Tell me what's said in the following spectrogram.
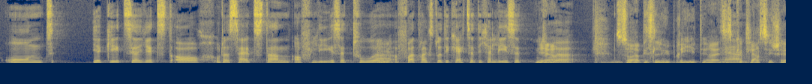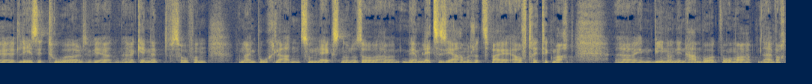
und Ihr geht ja jetzt auch oder seid dann auf Lesetour, mhm. auf Vortragstour, die gleichzeitig eine Lesetour ja. So ein bisschen Hybrid, ja. Es ja. ist keine klassische Lesetour, also wir äh, gehen nicht so von von einem Buchladen zum nächsten oder so. Aber wir haben letztes Jahr haben wir schon zwei Auftritte gemacht äh, in Wien und in Hamburg, wo wir einfach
